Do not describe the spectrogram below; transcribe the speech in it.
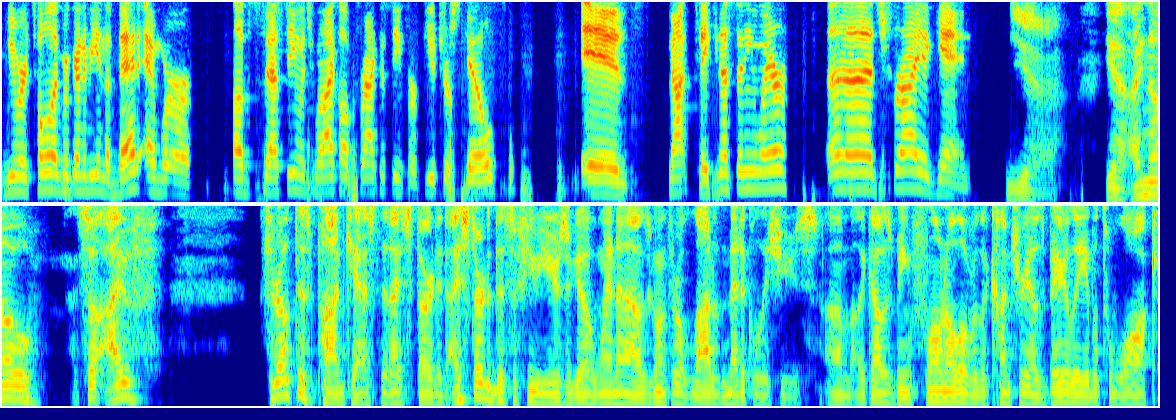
we were told that we're going to be in the bed and we're obsessing, which what I call practicing for future skills, is not taking us anywhere. Uh, try again. Yeah. Yeah, I know. So I've throughout this podcast that I started, I started this a few years ago when uh, I was going through a lot of medical issues. Um, like I was being flown all over the country. I was barely able to walk.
